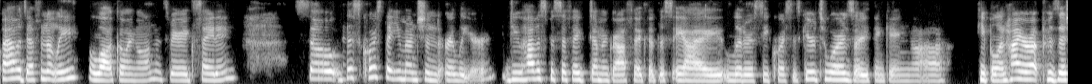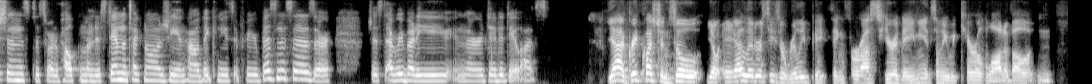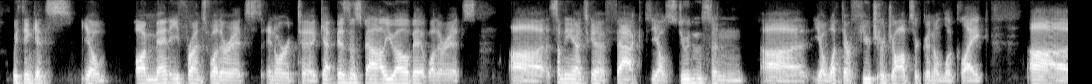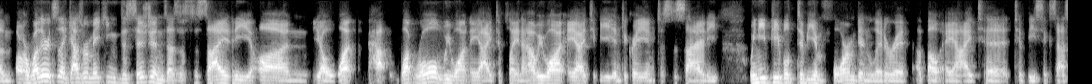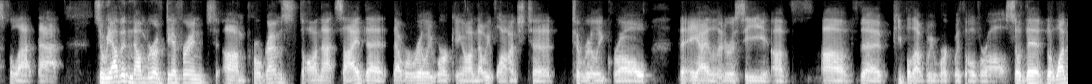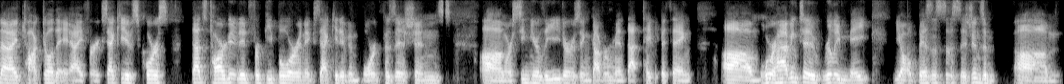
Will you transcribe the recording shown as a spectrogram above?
Wow, definitely a lot going on. That's very exciting. So, this course that you mentioned earlier, do you have a specific demographic that this AI literacy course is geared towards? Are you thinking uh, people in higher up positions to sort of help them understand the technology and how they can use it for your businesses, or just everybody in their day to day lives? Yeah, great question. So, you know, AI literacy is a really big thing for us here at Amii It's something we care a lot about, and we think it's, you know, on many fronts, whether it's in order to get business value out of it, whether it's uh, something that's going to affect you know students and uh, you know what their future jobs are going to look like, um, or whether it's like as we're making decisions as a society on you know what how, what role we want AI to play and how we want AI to be integrated into society. We need people to be informed and literate about AI to to be successful at that. So we have a number of different um, programs on that side that that we're really working on that we've launched to to really grow the AI literacy of of the people that we work with overall. So the the one that I talked about, the AI for executives course, that's targeted for people who are in executive and board positions um, or senior leaders in government, that type of thing, um, who are having to really make you know business decisions and um,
